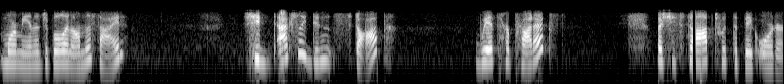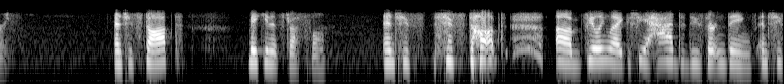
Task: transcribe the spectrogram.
more manageable and on the side. She actually didn't stop with her products but she stopped with the big orders. And she stopped making it stressful. And she she stopped um feeling like she had to do certain things and she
